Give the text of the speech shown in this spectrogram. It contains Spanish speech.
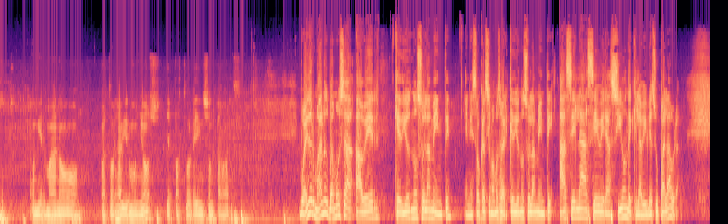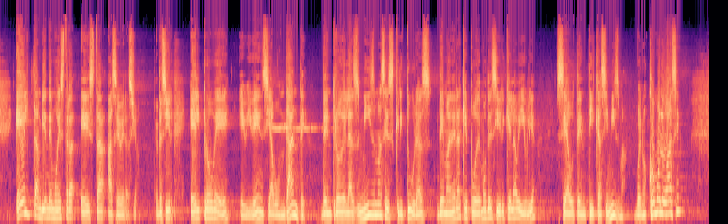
a mi hermano pastor Javier Muñoz y el pastor Edinson Tavares. Bueno, hermanos, vamos a, a ver que Dios no solamente, en esta ocasión vamos a ver que Dios no solamente hace la aseveración de que la Biblia es su palabra, Él también demuestra esta aseveración. Es decir, Él provee evidencia abundante dentro de las mismas escrituras, de manera que podemos decir que la Biblia se autentica a sí misma. Bueno, ¿cómo lo hace?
